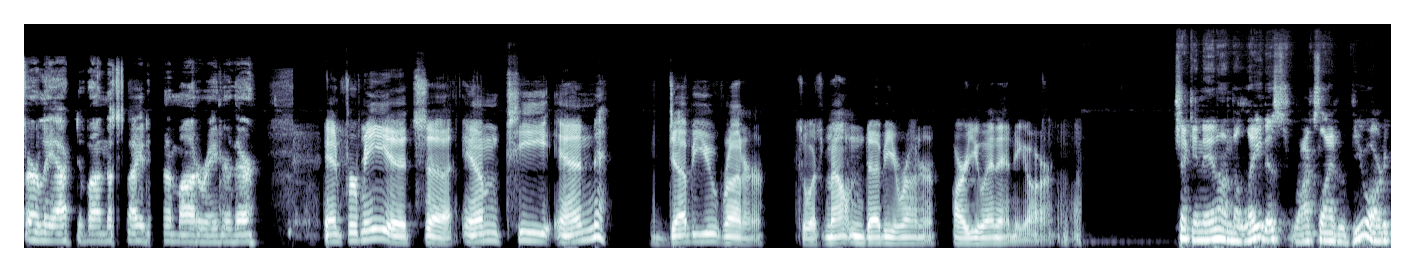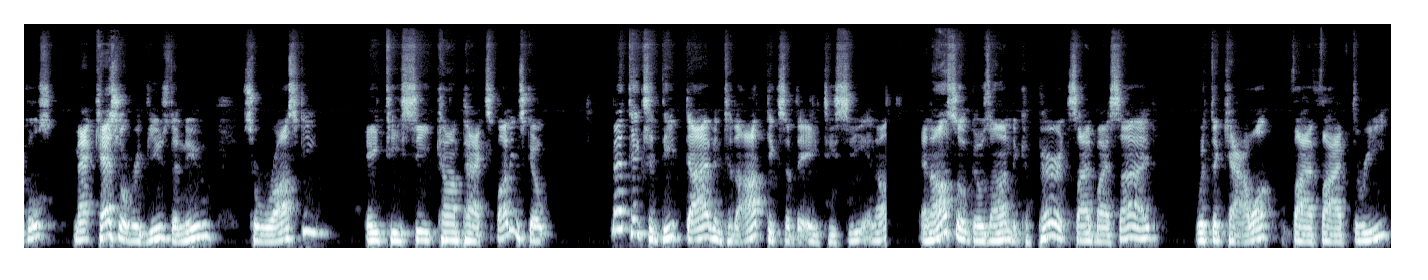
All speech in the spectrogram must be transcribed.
fairly active on the site and a moderator there. And for me, it's uh, MTN W Runner. So it's Mountain W Runner, R U N N E R. Checking in on the latest Rokslide review articles, Matt Cashel reviews the new Swarovski ATC compact spotting scope. Matt takes a deep dive into the optics of the ATC and, and also goes on to compare it side by side with the Kowa 553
